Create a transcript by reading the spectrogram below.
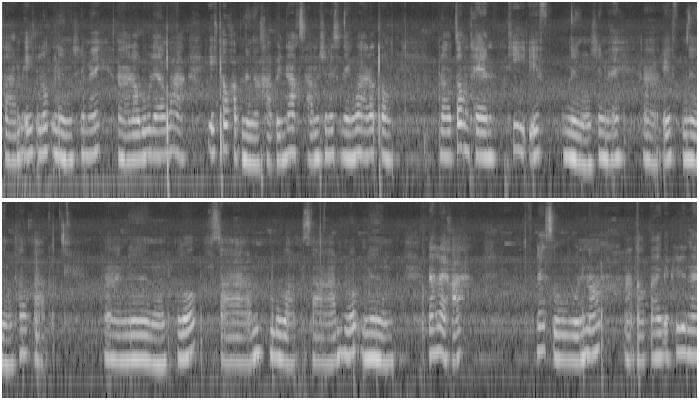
สาม x ลบหนึ่งใช่ไหมอ่า เรารู้แล้วว่า x เท่ากับหนึ่งอะค่ะ เป็นรากซ้ำใช่ไหมแสดงว่าเราต้อง เราต้องแทนที่ f หนึ่งใช่ไหม f หนึ่งเท่ากับอ่าหนึ่งลบสามบวกสามลบหนึ่งได้เท่าไหร่คะ ได้ศูนย์เนาะอ่าต่อไปไปพิจารณา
